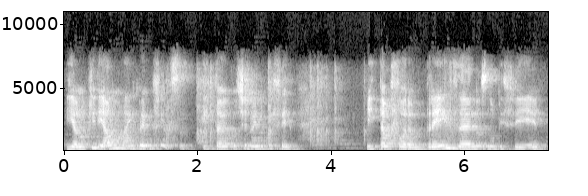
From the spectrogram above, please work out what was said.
E eu não queria arrumar emprego fixo. Então eu continuei no buffet. Então foram três anos no buffet,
